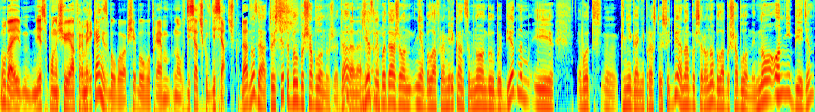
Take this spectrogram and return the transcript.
Ну да, и если бы он еще и афроамериканец был бы, вообще был бы прям, ну, в десяточку в десяточку, да? Ну да, то есть это был бы шаблон уже, да? Да-да-да. Если бы даже он не был афроамериканцем, но он был бы бедным, и вот э, книга о непростой судьбе, она бы все равно была бы шаблонной. Но он не беден,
